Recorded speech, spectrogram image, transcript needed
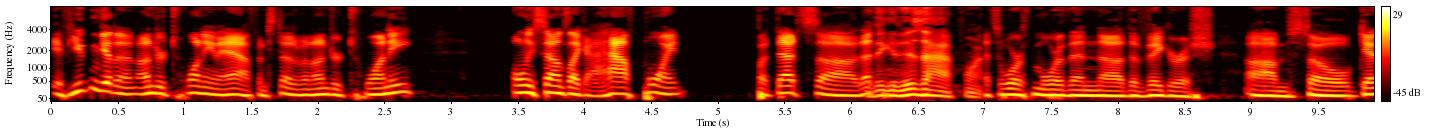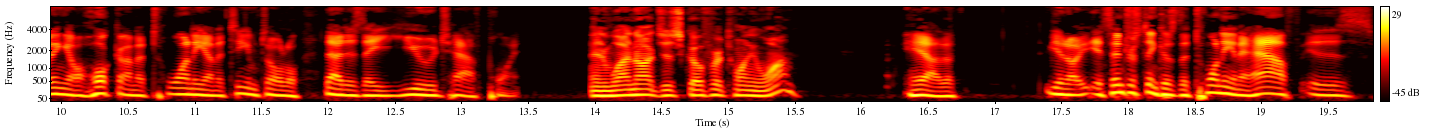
if you can get an under 20 and a half instead of an under 20, only sounds like a half point, but that's uh that's I think it is a half point. that's worth more than uh, the vigorish. Um, so getting a hook on a 20 on a team total, that is a huge half point. And why not just go for 21? Yeah, the, you know, it's interesting because the 20 and a half is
